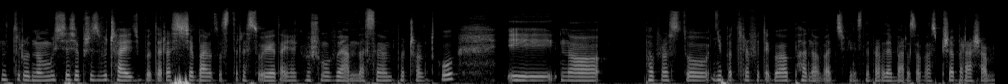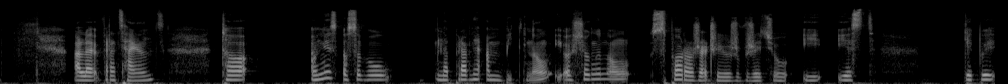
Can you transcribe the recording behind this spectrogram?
no trudno, musicie się przyzwyczaić, bo teraz się bardzo stresuję, tak jak już mówiłam na samym początku i no po prostu nie potrafię tego opanować, więc naprawdę bardzo Was przepraszam. Ale wracając, to on jest osobą naprawdę ambitną i osiągnął sporo rzeczy już w życiu i jest jakby,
